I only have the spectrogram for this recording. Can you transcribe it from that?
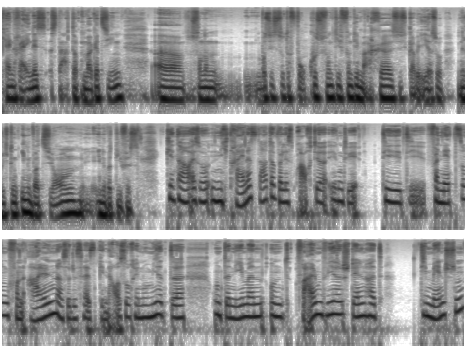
kein reines Startup-Magazin, äh, sondern was ist so der Fokus von die, von die Macher? Es ist, glaube ich, eher so in Richtung Innovation, Innovatives. Genau, also nicht reines Startup, weil es braucht ja irgendwie die, die Vernetzung von allen, also das heißt genauso renommierte Unternehmen und vor allem wir stellen halt die Menschen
